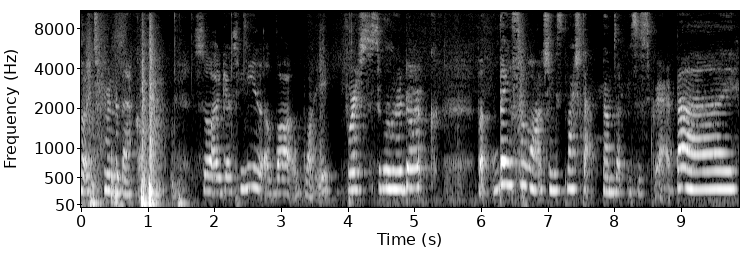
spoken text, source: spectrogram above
So I turned it back on. So I guess you need a lot of light for us to go in the dark. But thanks for watching. Smash that thumbs up and subscribe. Bye.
